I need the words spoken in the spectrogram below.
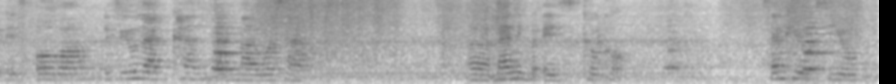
Video is over. If you like can add my WhatsApp. Uh, my name is Coco. Thank you. See you.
